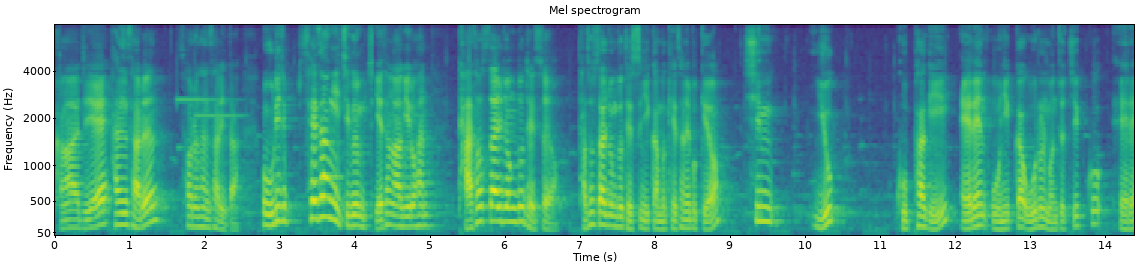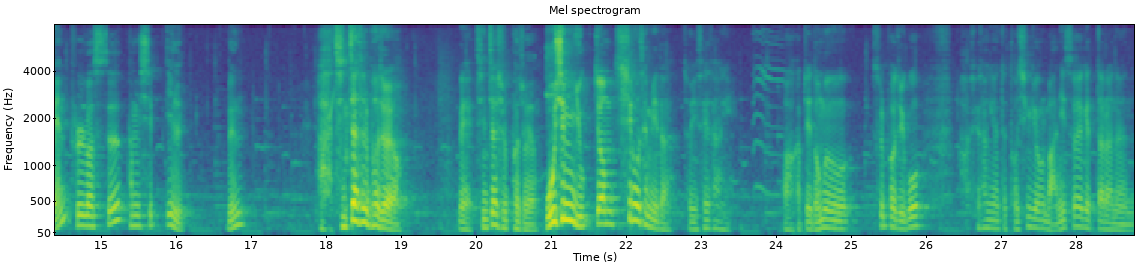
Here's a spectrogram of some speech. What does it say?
강아지의 한 살은 31살이다. 우리 집 세상이 지금 예상하기로 한 5살 정도 됐어요. 5살 정도 됐으니까 한번 계산해 볼게요. 16 곱하기 ln 5니까 5를 먼저 찍고 ln 플러스 31는 아 진짜 슬퍼져요. 네 진짜 슬퍼져요. 56.75세입니다 저희 세상이. 와 갑자기 너무 슬퍼지고 아, 세상이한테 더 신경을 많이 써야겠다라는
